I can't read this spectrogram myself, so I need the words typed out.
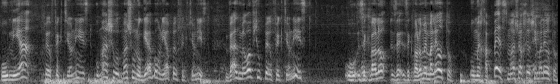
הוא נהיה פרפקציוניסט, הוא משהו, משהו נוגע בו, הוא נהיה פרפקציוניסט. ואז מרוב שהוא פרפקציוניסט, הוא, זה, כבר לא, זה, זה כבר לא ממלא אותו, הוא מחפש משהו אחר שימלא אותו.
